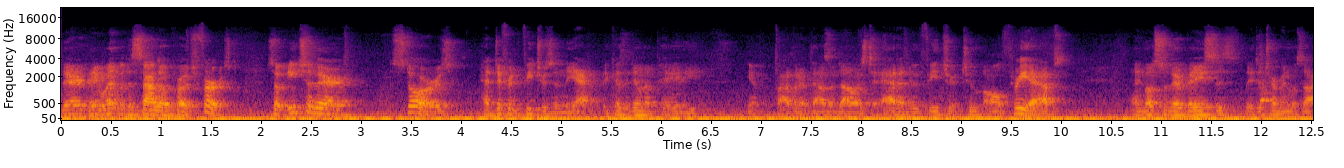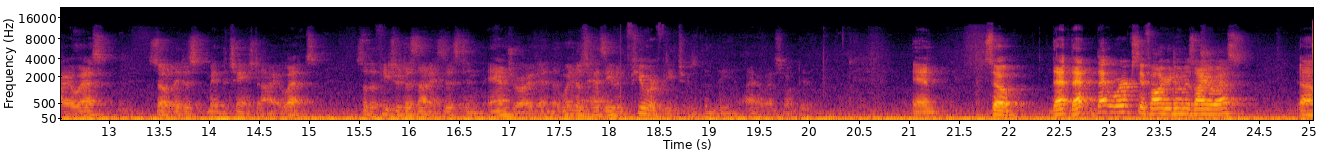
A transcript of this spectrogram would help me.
they went with the silo approach first. So each of their stores had different features in the app because they didn't want to pay the you know, $500,000 to add a new feature to all three apps. And most of their bases they determined was iOS, so they just made the change to iOS. So the feature does not exist in Android, and the Windows has even fewer features than the iOS one did. And so that, that, that works if all you're doing is iOS. Um,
